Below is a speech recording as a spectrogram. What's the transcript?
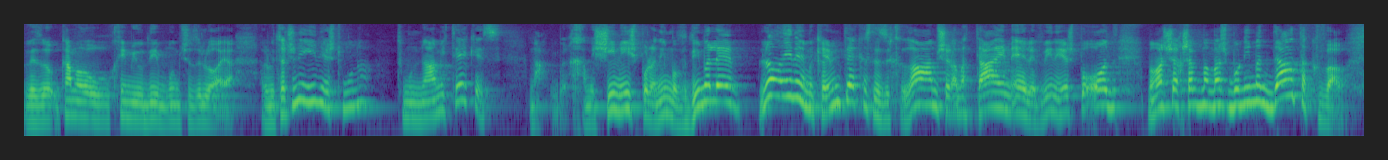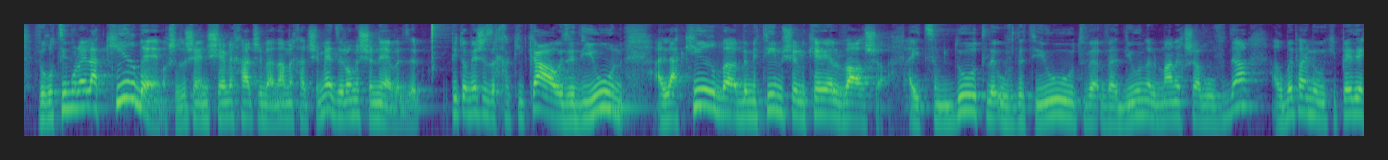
וכמה אורחים יהודים אומרים שזה לא היה. אבל מצד שני, הנה יש תמונה, תמונה מטקס. מה, 50 איש פולנים עובדים עליהם? לא, הנה, הם מקיימים טקס לזכרם של ה-200 אלף. הנה, יש פה עוד, ממש שעכשיו ממש בונים אנדרטה כבר, ורוצים אולי להכיר בהם. עכשיו, זה שאין שם אחד של בן אדם אחד שמת, זה לא משנה, אבל זה, פתאום יש איזו חקיקה או איזה דיון על להכיר במתים של קייל ורשה. ההיצמדות לעובדתיות והדיון על מה נחשב עובדה, הרבה פעמים בוויקיפדיה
